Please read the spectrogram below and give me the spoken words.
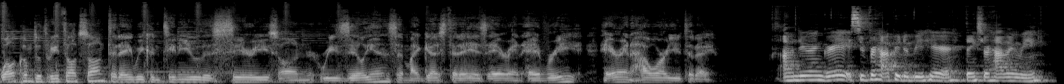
Welcome to Three Thoughts On. Today we continue this series on resilience, and my guest today is Airin Avery. Airin, how are you today? I'm doing great. Super happy to be here. Thanks for having me.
